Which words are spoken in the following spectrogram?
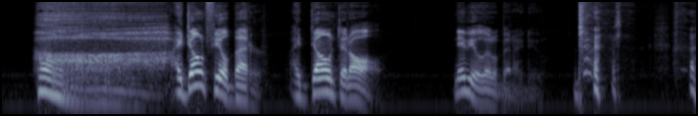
I don't feel better. I don't at all. Maybe a little bit I do.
